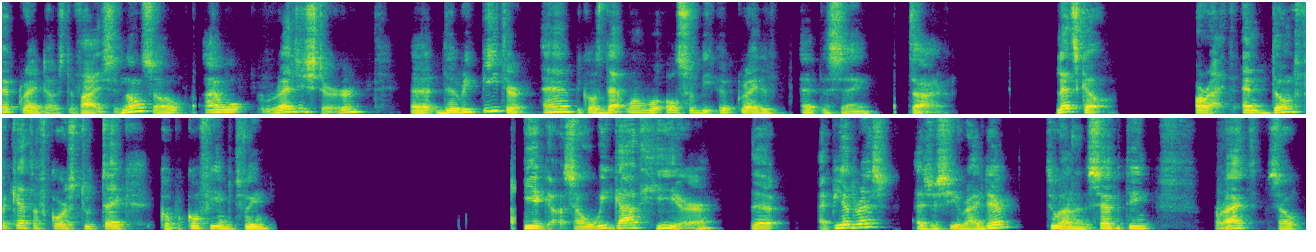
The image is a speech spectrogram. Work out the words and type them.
upgrade those devices. And also I will register uh, the repeater and eh, because that one will also be upgraded at the same time. Let's go. All right, and don't forget, of course, to take a cup of coffee in between. Here you go. So we got here the IP address, as you see right there, 217. All right, so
